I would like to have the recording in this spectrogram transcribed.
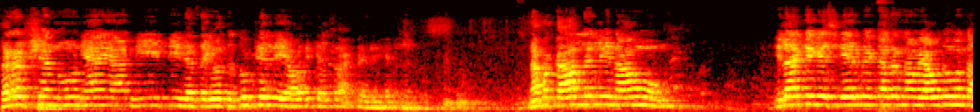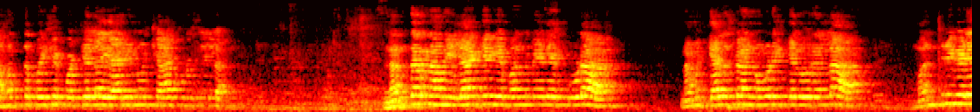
ಕರಪ್ಷನ್ನು ನ್ಯಾಯ, ನೀತಿ ಅಂತ ಇವತ್ತು ದುಡ್ಡಲ್ಲಿ ಯಾವ್ದು ಕೆಲಸ ಆಗ್ತಾ ಇದೆ ನಮ್ಮ ಕಾಲದಲ್ಲಿ ನಾವು ಇಲಾಖೆಗೆ ಸೇರ್ಬೇಕಾದ್ರೆ ನಾವು ಯಾವುದೋ ಒಂದು ಹತ್ತು ಪೈಸೆ ಕೊಟ್ಟಿಲ್ಲ ಯಾರಿಗೂ ಚಾ ಕುಡಿಸ್ಲಿಲ್ಲ. ನಂತರ ನಾನು ಇಲಾಖೆಗೆ ಬಂದ ಮೇಲೆ ಕೂಡ ನಮ್ಮ ಕೆಲಸ ನೋಡಿ ಕೆಲವರೆಲ್ಲ ಮಂತ್ರಿಗಳೇ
